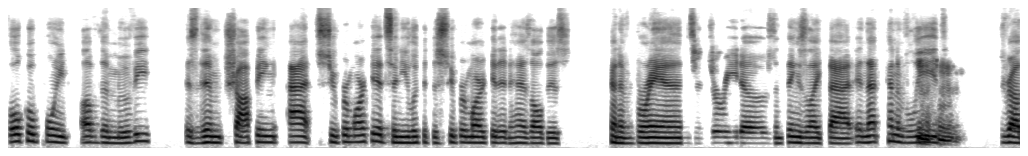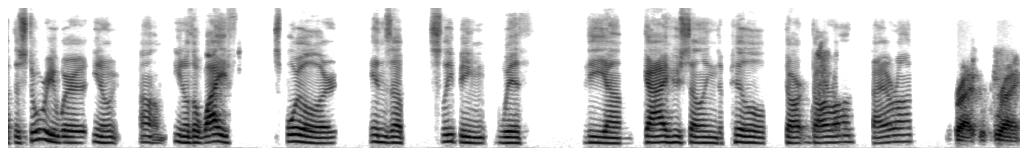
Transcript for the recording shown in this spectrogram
focal point of the movie is them shopping at supermarkets and you look at the supermarket it has all this kind of brands and Doritos and things like that. And that kind of leads mm-hmm. throughout the story where, you know, um, you know, the wife, spoiler, ends up sleeping with the um, guy who's selling the pill Dar- Daron, Daron. Right, right.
